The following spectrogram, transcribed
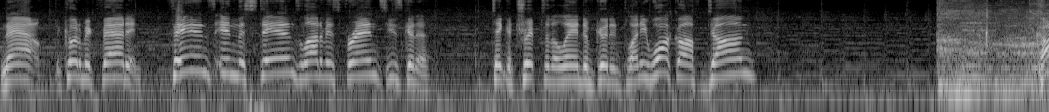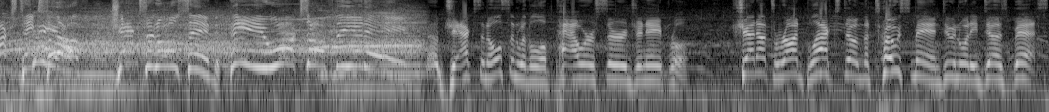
Now, Dakota McFadden. Fans in the stands, a lot of his friends. He's gonna take a trip to the land of good and plenty. Walk off dong. Cox takes off. Jackson Olsen. He walks off the inning. Jackson Olsen with a little power surge in April. Shout out to Rod Blackstone, the toast man, doing what he does best.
